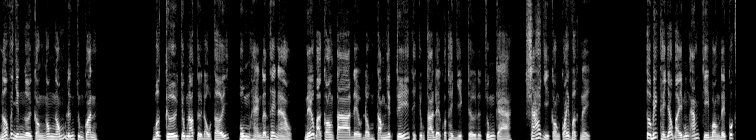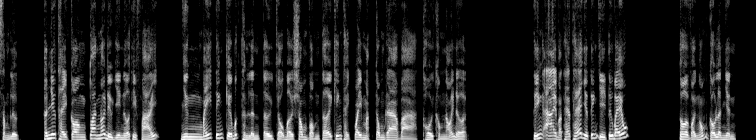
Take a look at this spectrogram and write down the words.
nói với những người còn ngông ngóng đứng chung quanh. Bất cứ chúng nó từ đâu tới, hung hãn đến thế nào, nếu bà con ta đều đồng tâm nhất trí thì chúng ta đều có thể diệt trừ được chúng cả, xá gì con quái vật này. Tôi biết thầy giáo bậy muốn ám chỉ bọn đế quốc xâm lược. Hình như thầy còn toan nói điều gì nữa thì phải. Nhưng mấy tiếng kêu bất thình lình từ chỗ bờ sông vọng tới khiến thầy quay mặt trông ra và thôi không nói nữa. Tiếng ai mà the thế như tiếng gì tư béo? Tôi vội ngóng cậu lên nhìn.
